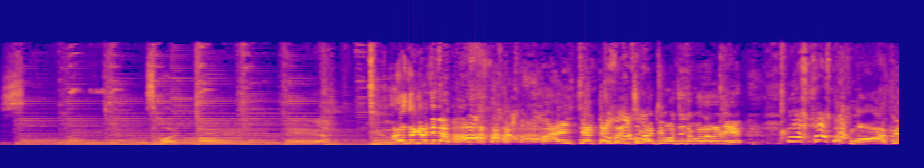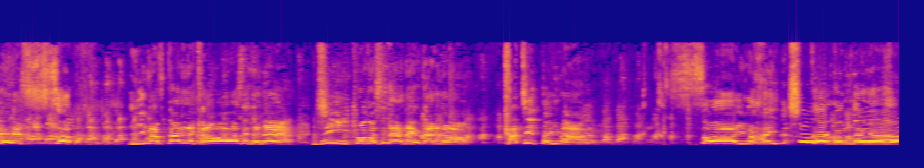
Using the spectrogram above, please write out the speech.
そうすごいあなくなってた入っちゃった今一番気持ちいいとこなのにもうくっそ今二人で顔合わせてね陣行こうとしてたよね二人のカチッと今今入っちゃったよこんなが。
